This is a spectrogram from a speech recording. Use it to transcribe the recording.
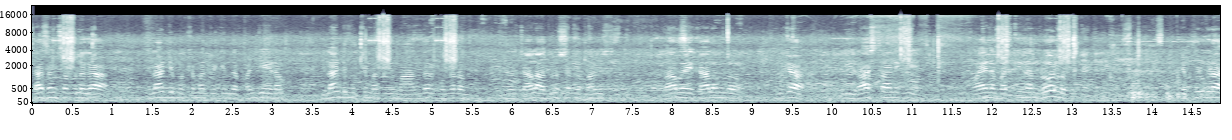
శాసనసభ్యులుగా ఇలాంటి ముఖ్యమంత్రి కింద పనిచేయడం ఇలాంటి ముఖ్యమంత్రి మా అందరికి ఉండడం మేము చాలా అదృష్టంగా భావిస్తున్నాం రాబోయే కాలంలో ఇంకా ఈ రాష్ట్రానికి ఆయన బతికిన రోజులు ఎప్పుడు కూడా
